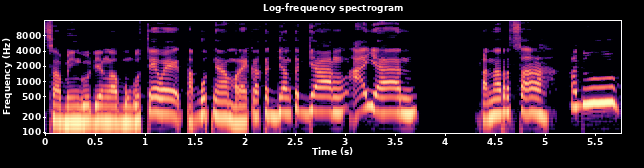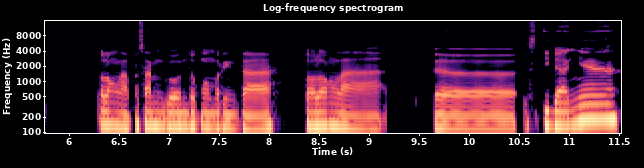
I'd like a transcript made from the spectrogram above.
seminggu dia nggak bungkus cewek, takutnya mereka kejang-kejang, ayan. Karena resah. Aduh. Tolonglah pesan gue untuk pemerintah. Tolonglah eh setidaknya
